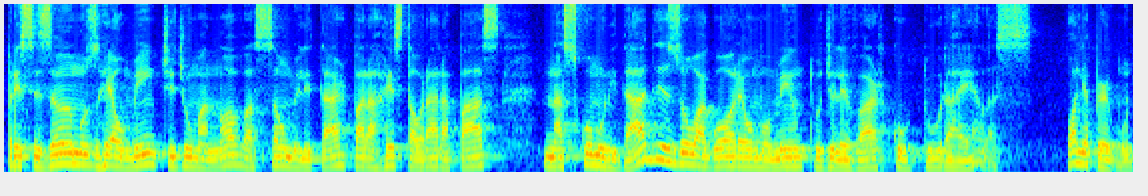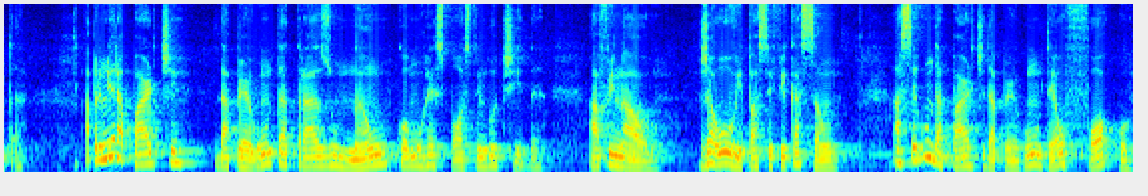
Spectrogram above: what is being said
Precisamos realmente de uma nova ação militar para restaurar a paz nas comunidades ou agora é o momento de levar cultura a elas? Olha a pergunta. A primeira parte da pergunta traz um não como resposta embutida. Afinal, já houve pacificação. A segunda parte da pergunta é o foco.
